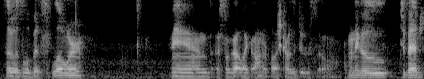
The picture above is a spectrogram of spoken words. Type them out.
So it was a little bit slower. And I still got like 100 flashcards to do, so I'm gonna go to bed.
